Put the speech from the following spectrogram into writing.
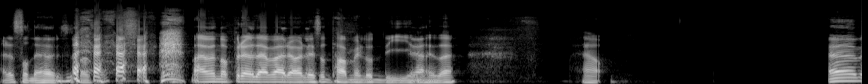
Er det sånn jeg høres ut? Altså? Nei, men nå prøvde jeg bare å liksom ta melodien Ja. i det. Ja. Um,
